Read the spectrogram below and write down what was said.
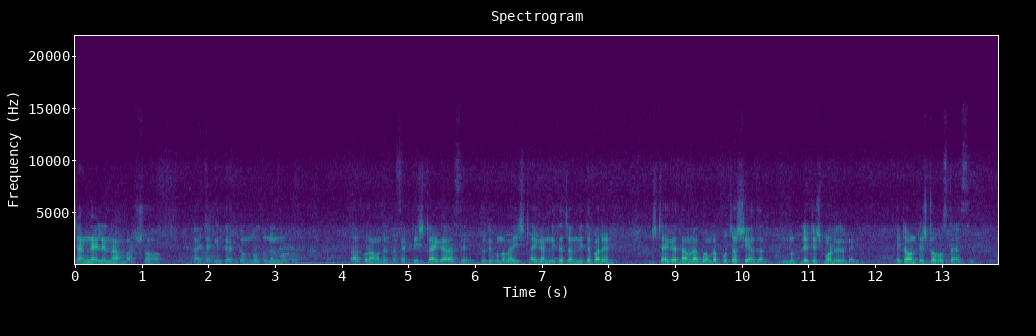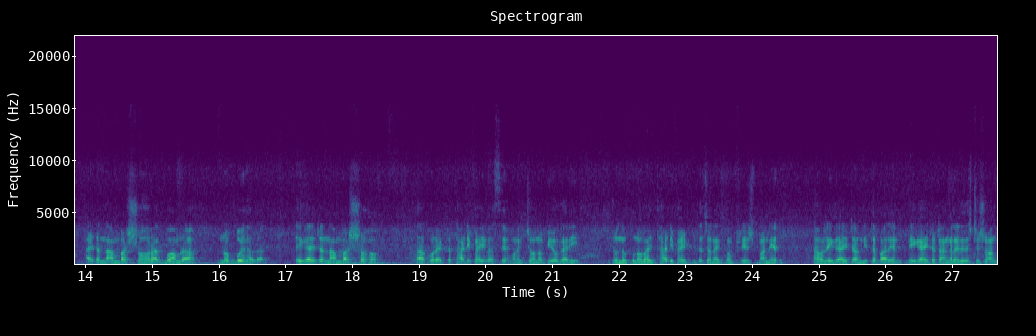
টাঙ্গাইলের নাম্বার সহ গাড়িটা কিন্তু একদম নতুনের মতো। তারপর আমাদের কাছে একটি স্টাইগার আছে। যদি কোনো ভাই স্টাইগার নিতে চান, নিতে পারেন। স্টাইগার দাম রাখব আমরা পঁচাশি হাজার লেটেস্ট মডেলের গাড়ি। এটা অন টেস্ট অবস্থায় আছে। আর এটা নাম্বার সহ রাখব আমরা নব্বই হাজার। এই গাড়িটার নাম্বার সহ। তারপরে একটা থার্টি ফাইভ আছে, অনেক জনপ্রিয় গাড়ি। জন্য কোনো ভাই থার্টি ফাইভ নিতে চান, একদম ফ্রেশ মানের, তাহলে এই গাড়িটা নিতে পারেন। এই গাড়িটা টাঙ্গাইল রেজিস্ট্রেশন,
